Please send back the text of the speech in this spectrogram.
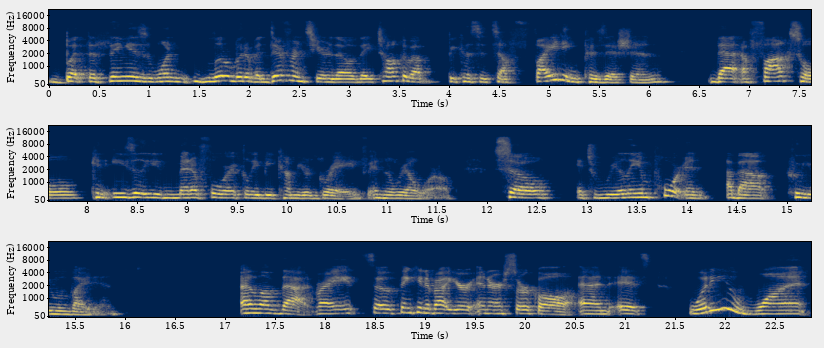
But the thing is, one little bit of a difference here, though, they talk about because it's a fighting position that a foxhole can easily metaphorically become your grave in the real world. So it's really important about who you invite in. I love that, right? So thinking about your inner circle and it's what do you want?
